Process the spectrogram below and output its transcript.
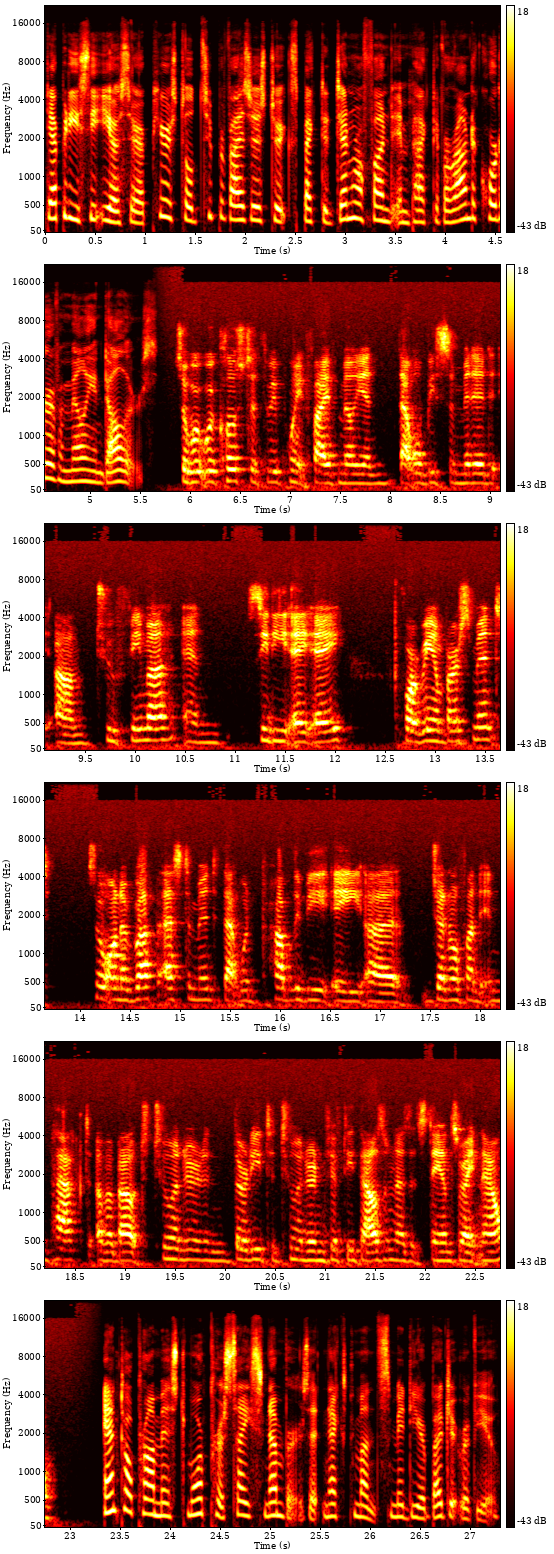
Deputy CEO Sarah Pierce told supervisors to expect a general fund impact of around a quarter of a million dollars. So we're, we're close to 3.5 million that will be submitted um, to FEMA and CDAA for reimbursement. So on a rough estimate, that would probably be a uh, general fund impact of about 230 to 250,000 as it stands right now. Antle promised more precise numbers at next month's mid-year budget review.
